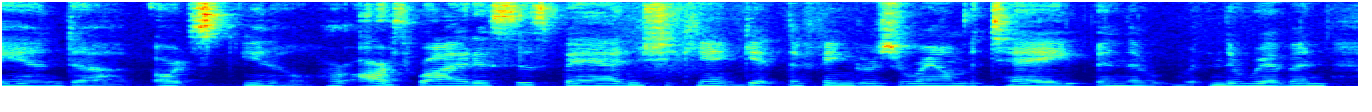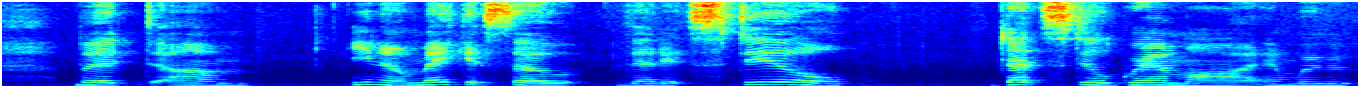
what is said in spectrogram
and uh, or it's you know her arthritis is bad and she can't get the fingers around the tape and the and the ribbon but um, you know make it so that it's still that's still grandma and we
